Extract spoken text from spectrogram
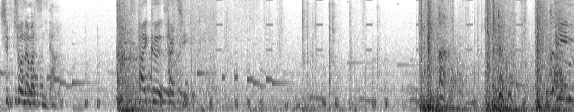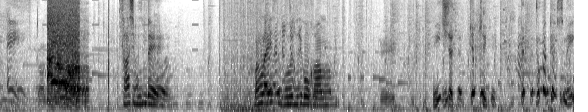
10초 남았습니다. 스파이크 설치. 45인데. 망라이스 보여드리고 감. 오케이. 에이, 진짜, 쟤, 쟤, 좀만 틀었으면 에이.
